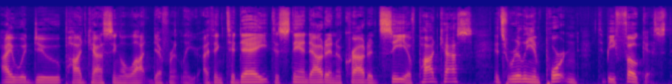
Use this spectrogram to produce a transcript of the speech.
I would do podcasting a lot differently. I think today, to stand out in a crowded sea of podcasts, it's really important to be focused.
